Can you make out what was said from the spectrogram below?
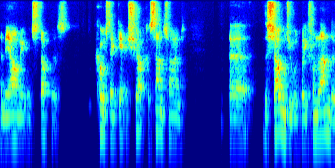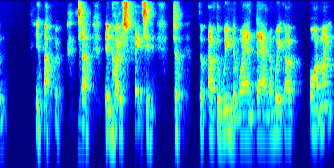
and the army would stop us. Of course, they'd get a shock because sometimes uh, the soldier would be from London, you know, so they're not expected to, to have the window wound down, and we go, "All right, mate."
